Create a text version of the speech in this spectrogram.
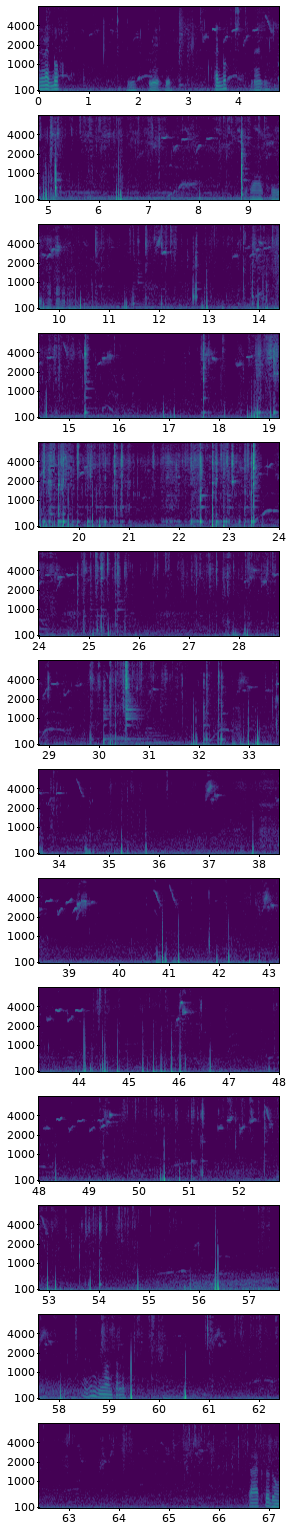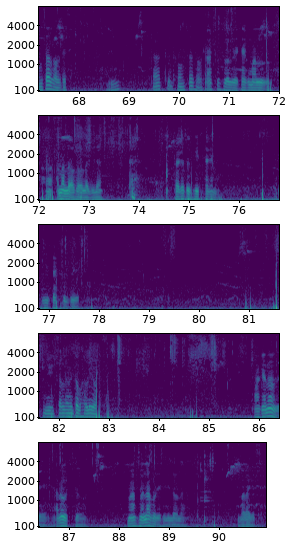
Il va être beau. Il va être beau. Truck তো ধমসা চলতেছে ট্রাক তো ধমসা চলছে ট্রাক তো চলবে ট্রাক মাল আনা লওয়া করা লাগবে না ট্রাকে তো ভিড় থাকে না ট্রাক চলতে যাচ্ছে তো ভালোই উঠছে থাকে না রে আরো উঠতো মাছ মেলা করেছিলি লোলা বাড়া গেছে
